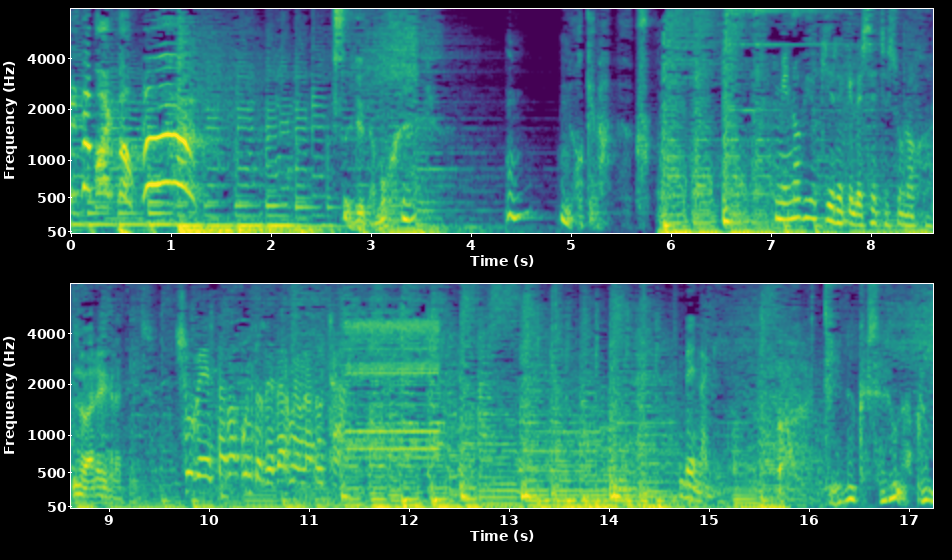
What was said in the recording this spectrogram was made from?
¡Está muerto! Soy una mujer novio quiere que les eches un ojo. Lo haré gratis. Sube, estaba a punto de darme una ducha. Ven aquí. Tiene que ser una broma.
